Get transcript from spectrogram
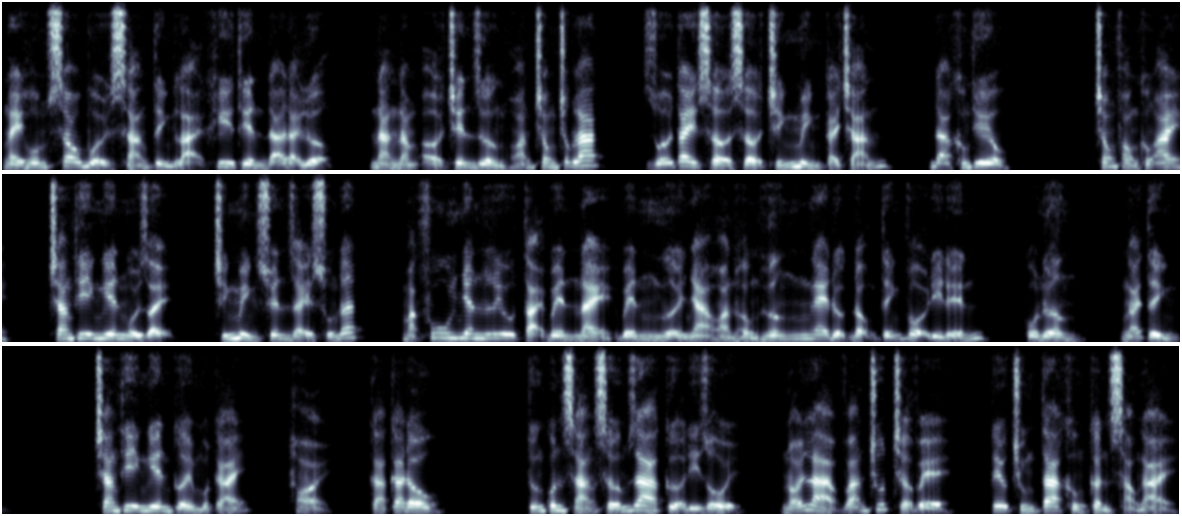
ngày hôm sau buổi sáng tỉnh lại khi thiên đã đại lượng, nàng nằm ở trên giường hoan trong chốc lát, duỗi tay sờ sờ chính mình cái chán, đã không thiêu. Trong phòng không ai, Trang Thi Nghiên ngồi dậy, chính mình xuyên giày xuống đất, mặc phu nhân lưu tại bên này bên người nha hoàn hồng hương nghe được động tĩnh vội đi đến, cô nương, ngài tỉnh. Trang thi nghiên cười một cái, hỏi, ca ca đâu? Tướng quân sáng sớm ra cửa đi rồi, nói là vãn chút trở về, tiêu chúng ta không cần xảo ngài.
